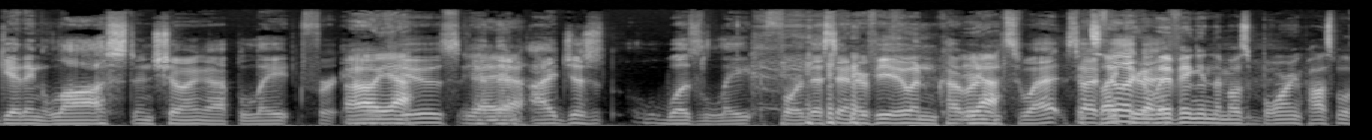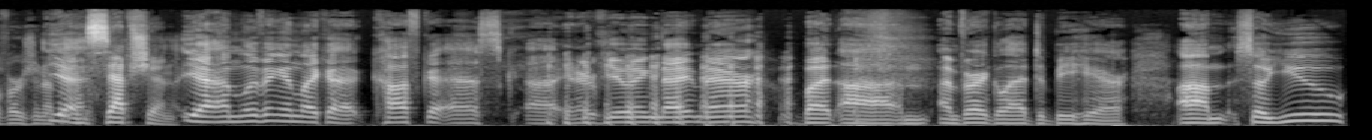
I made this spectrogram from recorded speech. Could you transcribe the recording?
getting lost and showing up late for Oh, yeah. interviews, Yeah, and then yeah. I just was late for this interview and covered Yeah. in sweat. So it's I feel like, like you're I, living in the most boring possible version of Yeah. Inception. Yeah, I'm living in like a Kafka-esque uh, interviewing nightmare, but um, I'm very glad to be here. Um, so you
